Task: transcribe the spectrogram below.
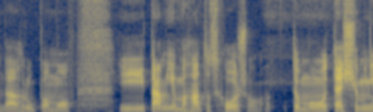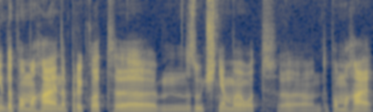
да, група мов, і там є багато схожого. Тому те, що мені допомагає, наприклад, е, з учнями, от е, допомагає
